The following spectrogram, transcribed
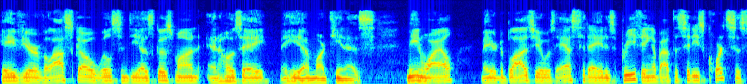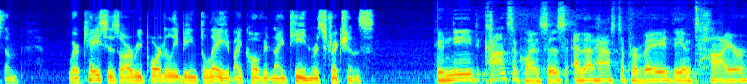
Javier Velasco, Wilson Diaz Guzman, and Jose Mejia Martinez. Meanwhile, Mayor de Blasio was asked today at his briefing about the city's court system, where cases are reportedly being delayed by COVID 19 restrictions. You need consequences, and that has to pervade the entire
